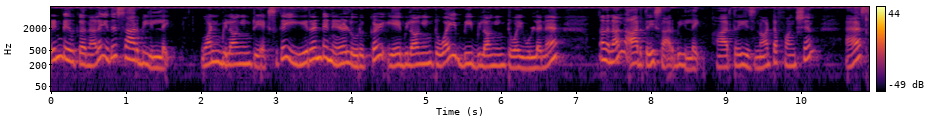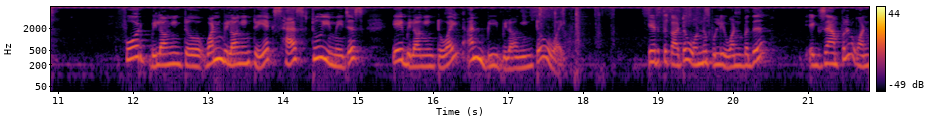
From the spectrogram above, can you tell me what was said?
ரெண்டு இருக்கிறதுனால இது சார்பு இல்லை. ஒன் பிலாங்கிங் டு எக்ஸுக்கு இரண்டு நிழல் உருக்கள் A belonging to y B belonging to y உள்ளன. அதனால் ஆர் த்ரீ சார்பு இல்லை. R three is not a function as four belonging to one belonging to x has two images A belonging to y and B belonging to y எடுத்துக்காட்டு ஒன்று புள்ளி ஒன்பது example one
